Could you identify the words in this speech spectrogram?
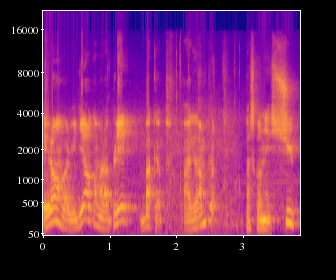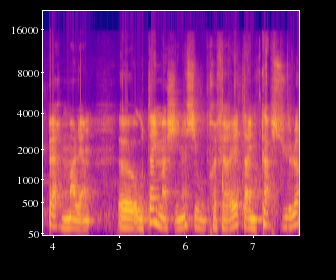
Et là, on va lui dire qu'on va l'appeler backup, par exemple, parce qu'on est super malin. Euh, ou time machine, si vous préférez, time capsule,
